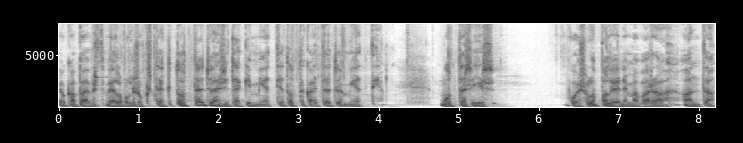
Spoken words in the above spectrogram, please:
joka päivästä velvollisuuksista. Ja tot, täytyyhän sitäkin miettiä, totta kai täytyy miettiä. Mutta siis voisi olla paljon enemmän varaa antaa.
